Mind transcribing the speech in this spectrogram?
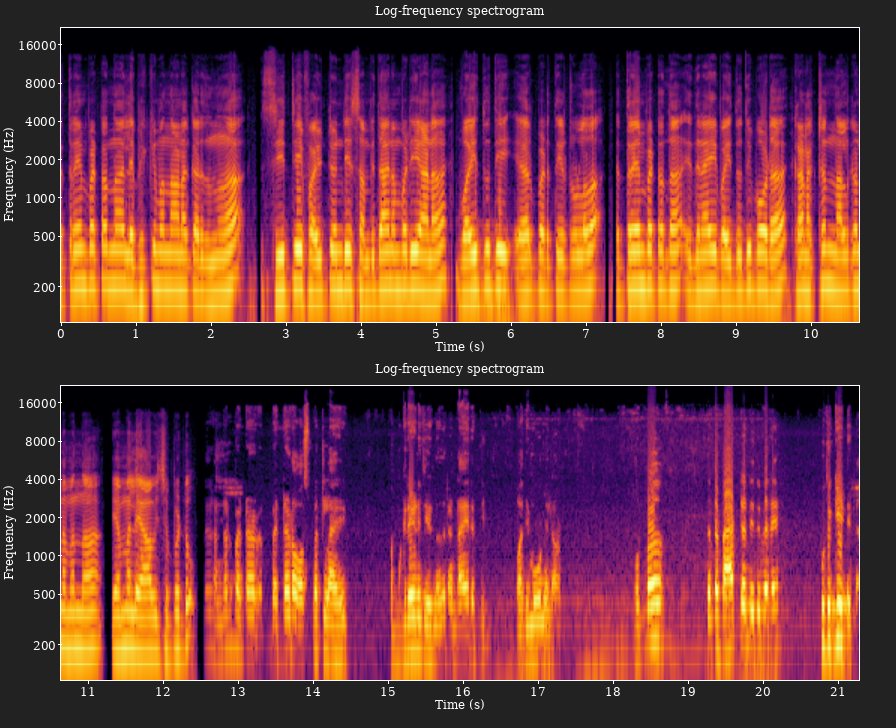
എത്രയും പെട്ടെന്ന് ലഭിക്കുമെന്നാണ് കരുതുന്നത്. സി ടി ഫൈവ് ട്വന്റി സംവിധാനം വഴിയാണ് വൈദ്യുതി ഏർപ്പെടുത്തിയിട്ടുള്ളത്. എത്രയും പെട്ടെന്ന് ഇതിനായി വൈദ്യുതി ബോർഡ് കണക്ഷൻ നൽകണമെന്ന് എം എൽ എ ആവശ്യപ്പെട്ടു. ഹൺഡ്രഡ് ബെഡ് ബെഡഡ് ഹോസ്പിറ്റലായി അപ്ഗ്രേഡ് ചെയ്യുന്നത് രണ്ടായിരത്തി പതിമൂന്നിലാണ് ഒന്ന് ഇതിന്റെ പാറ്റൻ ഇതുവരെ പുതുക്കിയിട്ടില്ല.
